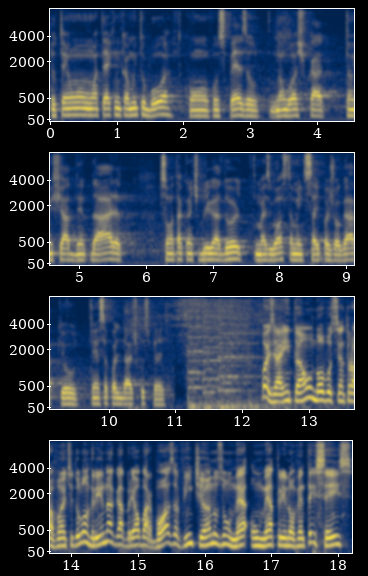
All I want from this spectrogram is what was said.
eu tenho uma técnica muito boa com, com os pés, eu não gosto de ficar tão enfiado dentro da área, Sou um atacante brigador, mas gosto também de sair para jogar porque eu tenho essa qualidade com os pés. Pois é, então, o novo centroavante do Londrina, Gabriel Barbosa, 20 anos, 1,96m,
